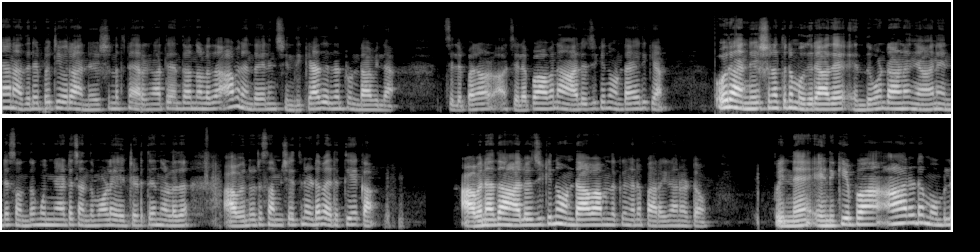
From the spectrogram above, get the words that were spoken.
ഞാൻ അതിനെപ്പറ്റി ഒരു അന്വേഷണത്തിന് ഇറങ്ങാത്ത എന്താണെന്നുള്ളത് അവൻ എന്തായാലും ചിന്തിക്കാതിരുന്നിട്ടുണ്ടാവില്ല. ചിലപ്പോൾ ചിലപ്പോൾ അവൻ ആലോചിക്കുന്നുണ്ടായിരിക്കാം. ഒരു അന്വേഷണത്തിന് മുതിരാതെ എന്തുകൊണ്ടാണ് ഞാൻ എന്റെ സ്വന്തം കുഞ്ഞായിട്ട് ചന്തമോളെ ഏറ്റെടുത്തതെന്നുള്ളത് അവനൊരു സംശയത്തിനിട വരുത്തിയേക്കാം അവനത് ആലോചിക്കുന്നുണ്ടാവാം എന്നൊക്കെ ഇങ്ങനെ പറയുകയാണ് കേട്ടോ. പിന്നെ എനിക്കിപ്പോൾ ആരുടെ മുമ്പിൽ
